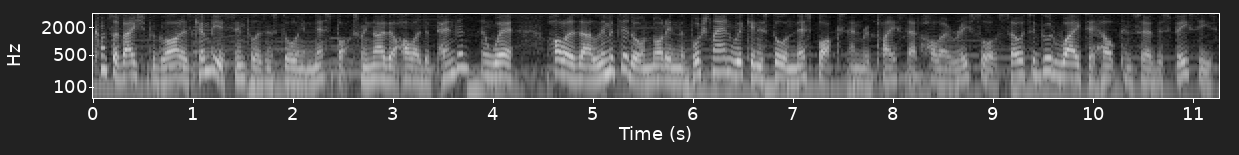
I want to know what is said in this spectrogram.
Conservation for gliders can be as simple as installing a nest box. We know they're hollow dependent and where hollows are limited or not in the bushland, we can install a nest box and replace that hollow resource. So it's a good way to help conserve the species.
